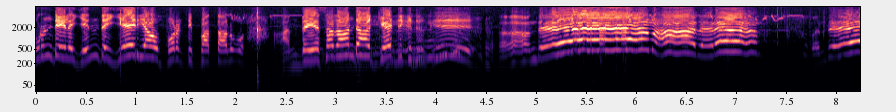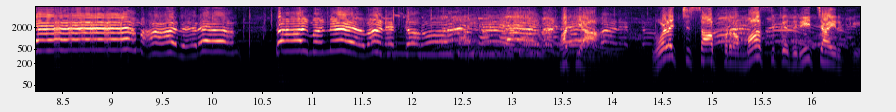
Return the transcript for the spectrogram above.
உருண்டையில எந்த ஏரியாவை புரட்டி பார்த்தாலும் அந்த எசதாண்டா கேட்டுக்கிட்டு இருக்கு. வந்தே மாதரம் வந்தே மாதரம். தாய் மண்ணே வணக்கம். பாத்தியா? உழைச்சு சாப்பிடுற மாசுக்கு அது ரீச் ஆயிருக்கு.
